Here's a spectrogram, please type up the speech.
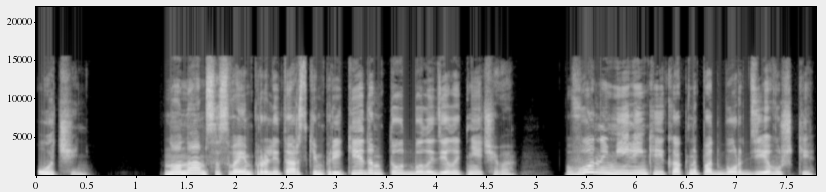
Очень. Но нам со своим пролетарским прикидом тут было делать нечего. Вон и миленькие, как на подбор девушки,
